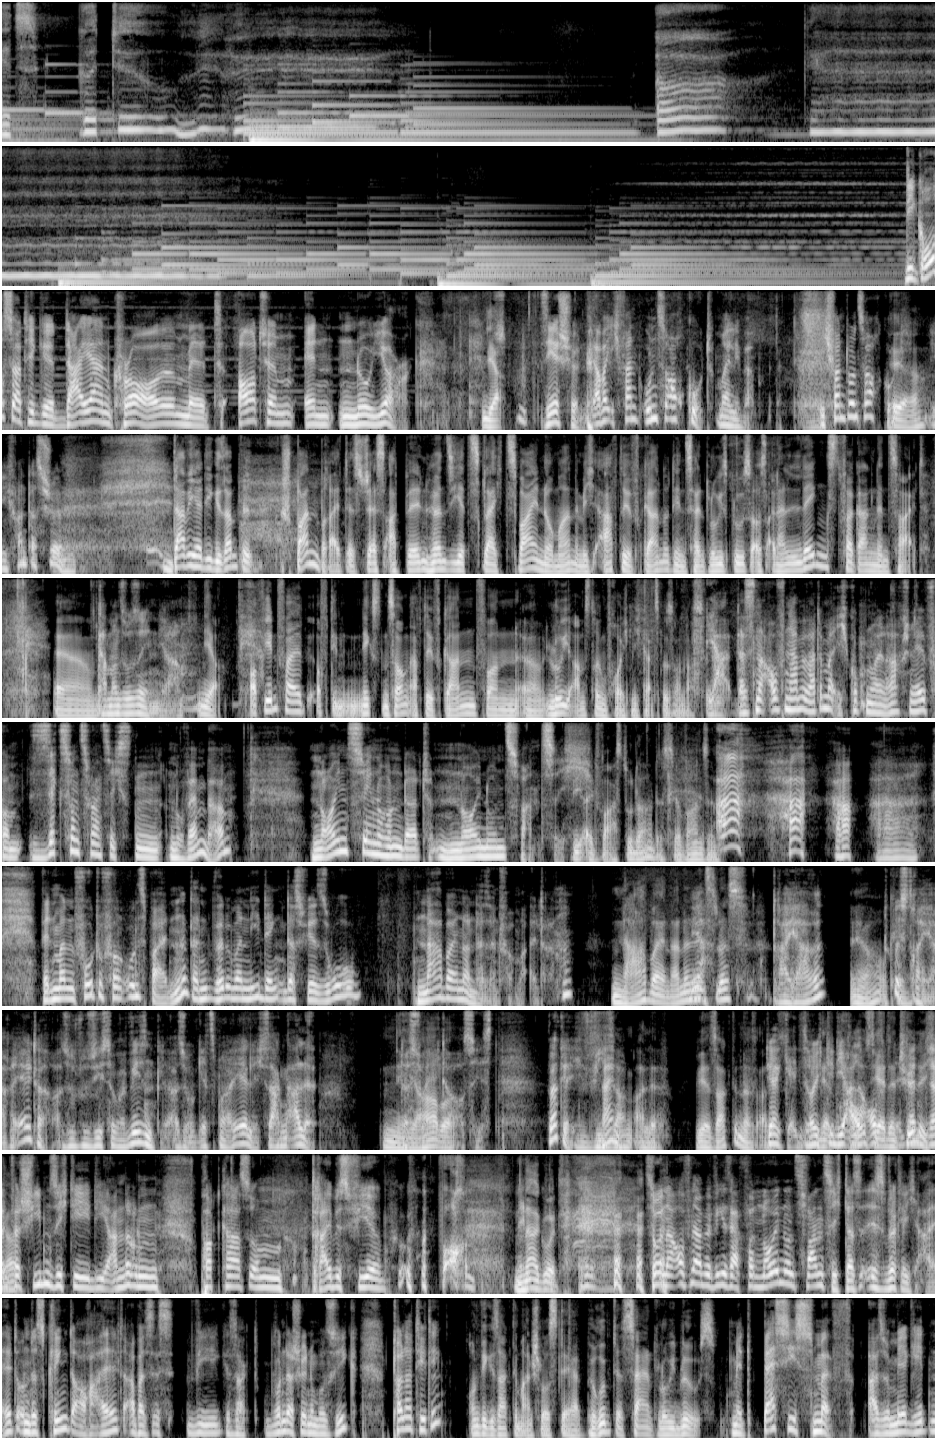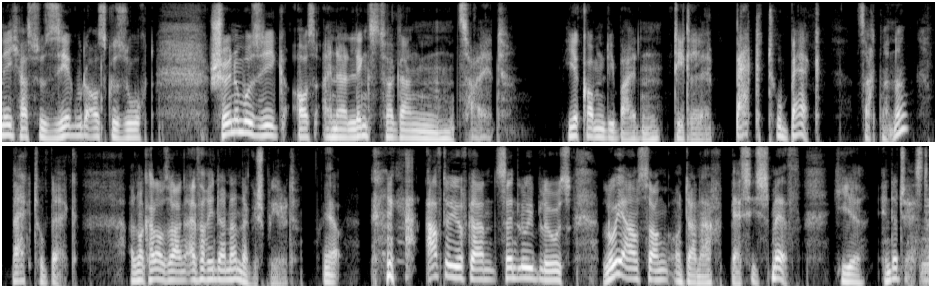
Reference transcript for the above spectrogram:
It's good to live it again. Die großartige Diane Krall mit Autumn in New York. Ja. Sehr schön. Aber ich fand uns auch gut, mein Lieber. Ich fand uns auch gut. Ja. Ich fand das schön. Da wir ja die gesamte Spannbreite des Jazz abbilden, hören Sie jetzt gleich zwei Nummern, nämlich After You've Gone und den St. Louis Blues aus einer längst vergangenen Zeit. Ähm, Kann man so sehen, ja. ja, auf jeden Fall auf den nächsten Song After You've Gone von äh, Louis Armstrong freue ich mich ganz besonders. Ja, das ist eine Aufnahme, warte mal, ich gucke mal nach schnell, vom 26. November 1929. Wie alt warst du da? Das ist ja Wahnsinn. Ha, ha, ha. Wenn man ein Foto von uns beiden, ne, dann würde man nie denken, dass wir so nah beieinander sind vom Alter. Ne? Nah beieinander Ja. nennst du das? Drei Jahre? Ja, Du okay. bist drei Jahre älter. Also du siehst aber wesentlich, also jetzt mal ehrlich, sagen alle, Nee, dass ja, du älter aussiehst. Wirklich? wie Nein. sagen alle? Wer sagt denn das alles? Ja, soll ich dir die alle auf, Ja, natürlich, dann, dann ja. verschieben sich die, die anderen Podcasts um drei bis vier Wochen. Na gut. So eine Aufnahme, wie gesagt, von 29, das ist wirklich alt und es klingt auch alt, aber es ist, wie gesagt, wunderschöne Musik. Toller Titel Und wie gesagt, im Anschluss der berühmte St. Louis Blues. mit Bessie Smith. Also mehr geht nicht, hast du sehr gut ausgesucht. Schöne Musik aus einer längst vergangenen Zeit. Hier kommen die beiden Titel Back to Back, sagt man, ne? Back to Back. Also man kann auch sagen, einfach hintereinander gespielt. Ja. After You've Gone, St. Louis Blues, Louis Armstrong und danach Bessie Smith hier in der Jazz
